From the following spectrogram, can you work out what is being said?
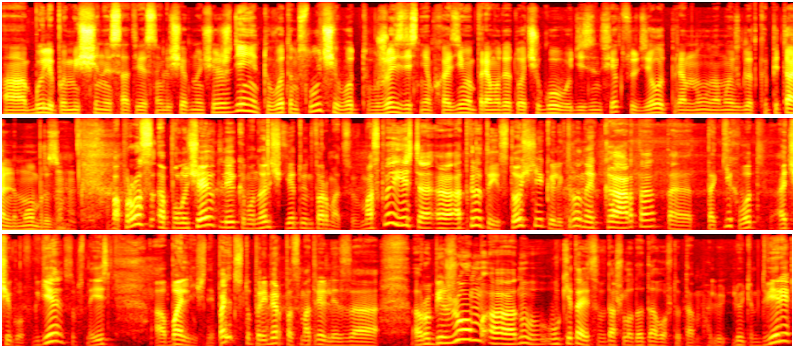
а, были помещены, соответственно, в лечебное учреждение, то в этом случае вот уже здесь необходимо прям вот эту очаговую дезинфекцию делать прям, ну, на мой взгляд, капитальным образом. Вопрос, а получают ли коммунальщики эту информацию? В Москве есть а, открытый источник, электронная карта таких вот очагов, где, собственно, есть а, больничные. Понятно, что пример посмотрели за рубежом. А, ну, у китайцев дошло до того, что там людям двери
